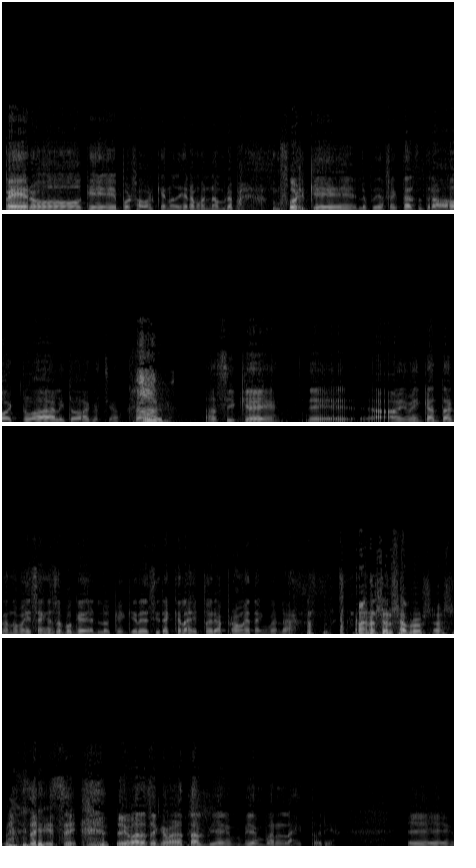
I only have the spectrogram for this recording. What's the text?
Pero que por favor que no dijéramos el nombre porque le podía afectar su trabajo actual y toda la cuestión. Así que eh, a a mí me encanta cuando me dicen eso porque lo que quiere decir es que las historias prometen, ¿verdad? Van a ser sabrosas. sí, sí, sí, parece que van a estar bien, bien buenas las historias. Eh,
